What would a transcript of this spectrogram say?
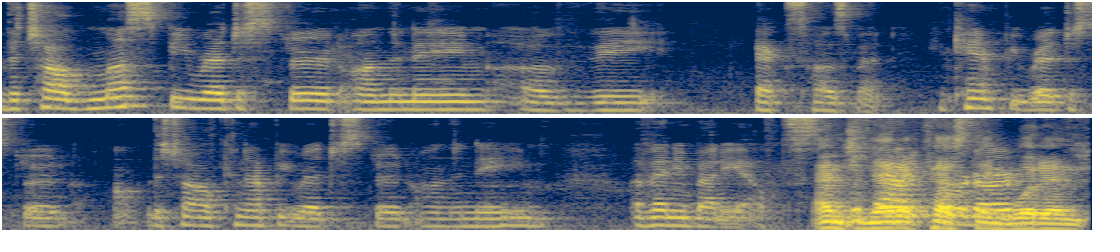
the child must be registered on the name of the ex-husband. He can't be registered. The child cannot be registered on the name of anybody else. And genetic testing order. wouldn't.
